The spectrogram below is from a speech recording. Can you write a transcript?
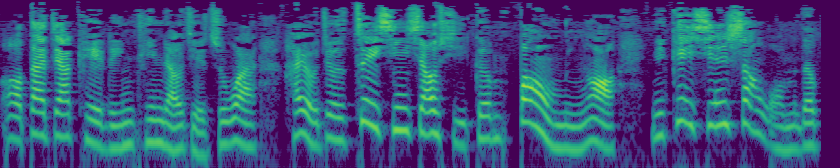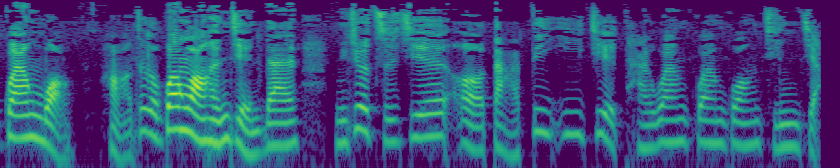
哦，大家可以聆听了解之外，还有就是最新消息跟报名哦，你可以先上我们的官网，好，这个官网很简单，你就直接呃打第一届台湾观光金奖。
